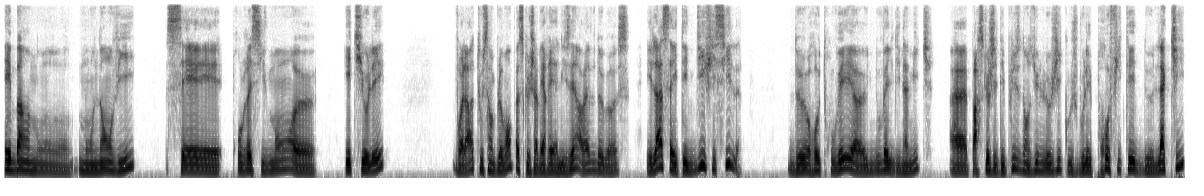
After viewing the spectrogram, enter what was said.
eh ben mon, envie s'est progressivement euh, étiolée. Voilà, tout simplement parce que j'avais réalisé un rêve de gosse. Et là, ça a été difficile de retrouver euh, une nouvelle dynamique euh, parce que j'étais plus dans une logique où je voulais profiter de l'acquis,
